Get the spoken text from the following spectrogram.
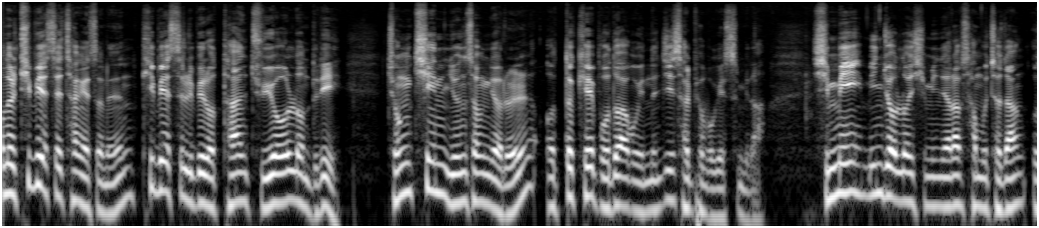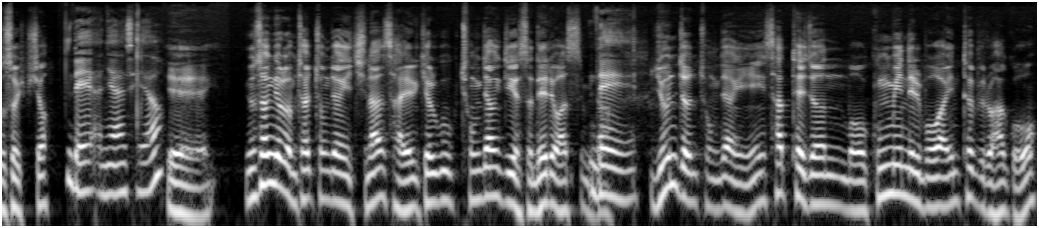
오늘 TBS의 창에서는 TBS를 비롯한 주요 언론들이 정치인 윤석열을 어떻게 보도하고 있는지 살펴보겠습니다. 신미 민주언론시민연합 사무처장 어서 오십시오. 네, 안녕하세요. 예. 윤석열 검찰총장이 지난 4일 결국 총장직에서 내려왔습니다. 네. 윤 전 총장이 사퇴 전 뭐 국민일보와 인터뷰를 하고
